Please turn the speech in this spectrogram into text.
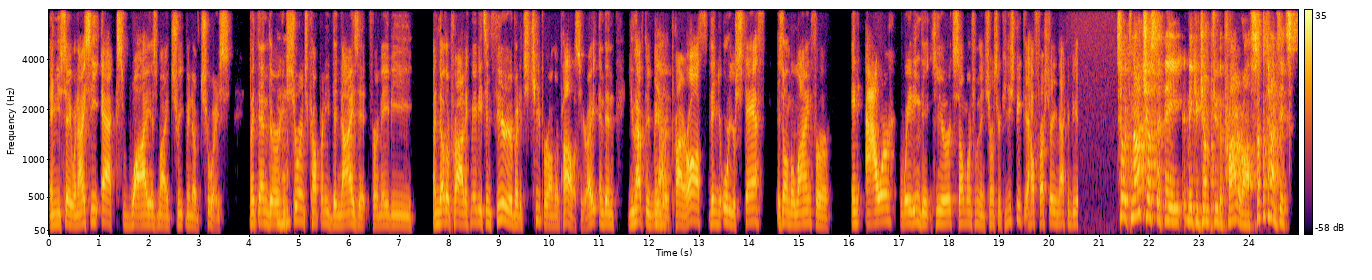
and you say, when I see X, Y is my treatment of choice. But then their mm-hmm. insurance company denies it for maybe another product. Maybe it's inferior, but it's cheaper on their policy, right? And then you have to maybe yeah. prior auth. then your, or your staff is on the line for an hour waiting to hear someone from the insurance company. Can you speak to how frustrating that could be? So it's not just that they make you jump through the prior auth. Sometimes it's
